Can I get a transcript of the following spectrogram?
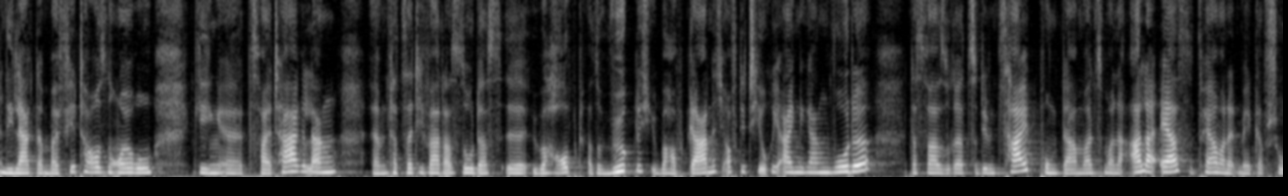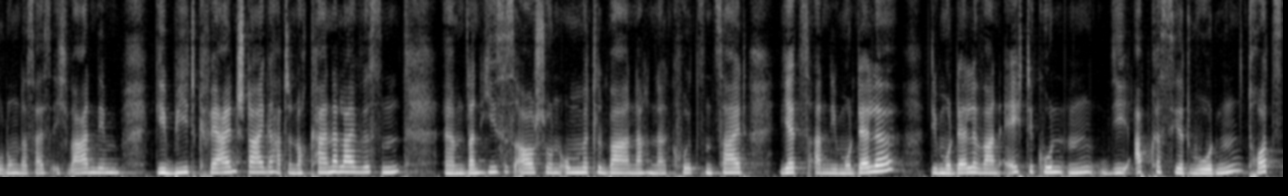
Die lag dann bei 4000 Euro, ging äh, zwei Tage lang. Ähm, tatsächlich war das so, dass äh, überhaupt, also wirklich überhaupt gar nicht auf die Theorie eingegangen wurde. Das war sogar zu dem Zeitpunkt damals meine allererste Permanent Make-up-Schulung. Das heißt, ich war in dem Gebiet Quereinsteiger, hatte noch keinerlei Wissen. Ähm, dann hieß es auch schon unmittelbar nach einer kurzen Zeit jetzt an die Modelle. Die Modelle waren echte Kunden, die abkassiert wurden, trotz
